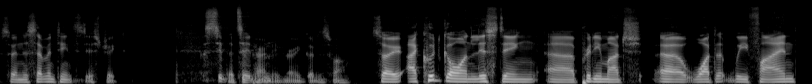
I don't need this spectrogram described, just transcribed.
so in the 17th district. That's 17. apparently very good as well. So I could go on listing uh, pretty much uh, what we find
